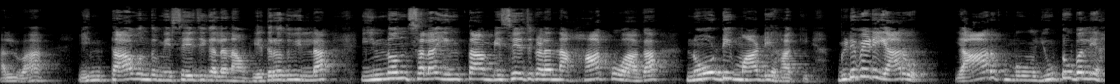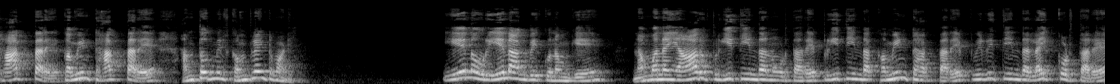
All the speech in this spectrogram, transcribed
ಅಲ್ವಾ? ಇಂಥ ಒಂದು ಮೆಸೇಜ್ಗೆಲ್ಲ ನಾವು ಹೆದರೋದು ಇಲ್ಲ. ಇನ್ನೊಂದ್ಸಲ ಇಂಥ ಮೆಸೇಜ್ಗಳನ್ನ ಹಾಕುವಾಗ ನೋಡಿ ಮಾಡಿ ಹಾಕಿ. ಬಿಡಬೇಡಿ ಯಾರು? ಯಾರು ಯೂಟ್ಯೂಬಲ್ಲಿ ಹಾಕ್ತಾರೆ ಕಮೆಂಟ್ ಹಾಕ್ತಾರೆ ಅಂಥದ್ ಮೇಲೆ ಕಂಪ್ಲೇಂಟ್ ಮಾಡಿ. ಏನವ್ರು ಏನಾಗಬೇಕು ನಮಗೆ? ನಮ್ಮನ್ನ ಯಾರು ಪ್ರೀತಿಯಿಂದ ನೋಡ್ತಾರೆ, ಪ್ರೀತಿಯಿಂದ ಕಮೆಂಟ್ ಹಾಕ್ತಾರೆ, ಪ್ರೀತಿಯಿಂದ ಲೈಕ್ ಕೊಡ್ತಾರೆ,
